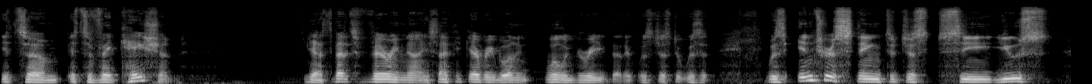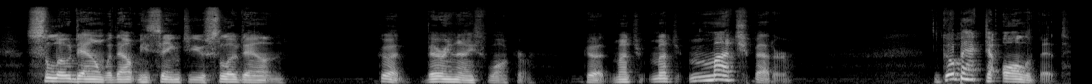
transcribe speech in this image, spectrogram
It's a it's a vacation. Yes, that's very nice. I think everyone will agree that it was just it was it was interesting to just see you slow down without me saying to you, slow down. Good. Very nice, Walker. Good. Much, much, much better. Go back to all of it.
